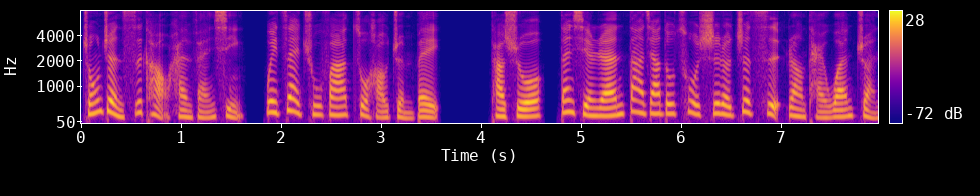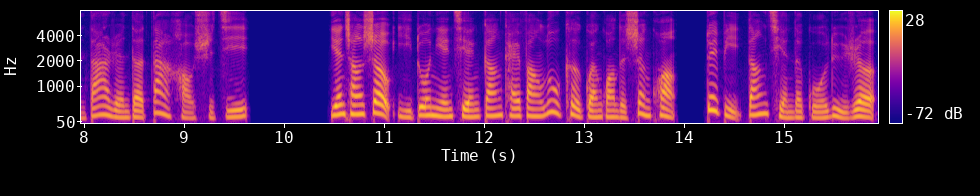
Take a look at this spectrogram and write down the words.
重整思考和反省，为再出发做好准备。他说：“但显然大家都错失了这次让台湾转大人的大好时机。”延长寿以多年前刚开放陆客观光的盛况对比当前的国旅热，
